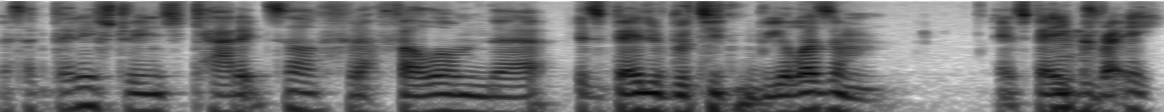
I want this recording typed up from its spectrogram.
It's a very strange character for a film that is very rooted in realism. It's very mm-hmm. gritty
